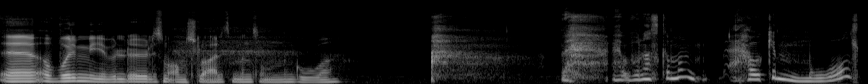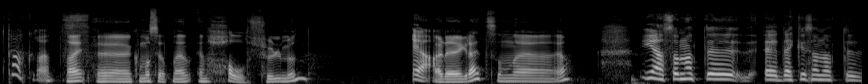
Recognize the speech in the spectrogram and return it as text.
Eh, og hvor mye vil du liksom anslå er liksom en sånn god Eh, Hvordan skal man Jeg har jo ikke målt det akkurat. Nei, eh, kan man si at den er en halvfull munn? Ja, Er det greit? Sånn, eh, ja. ja sånn at eh, Det er ikke sånn at eh,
